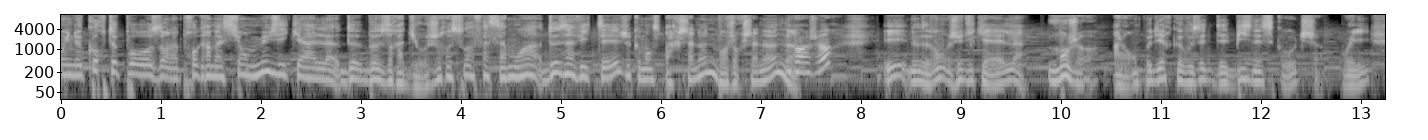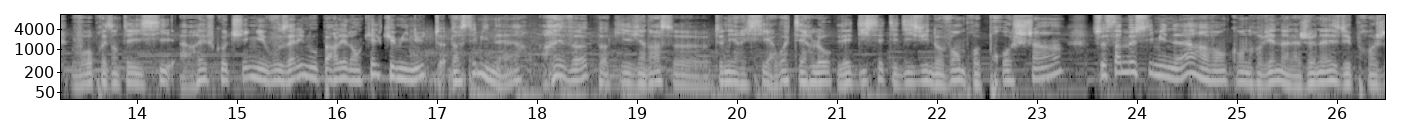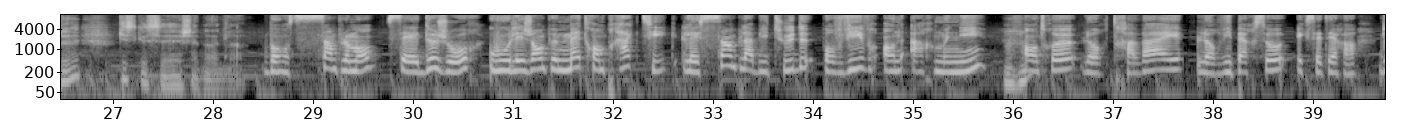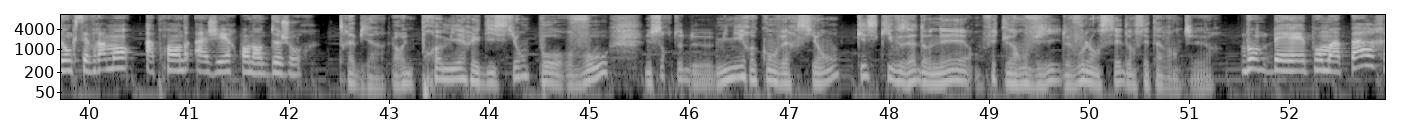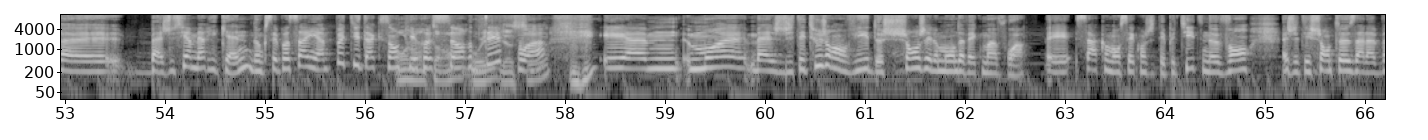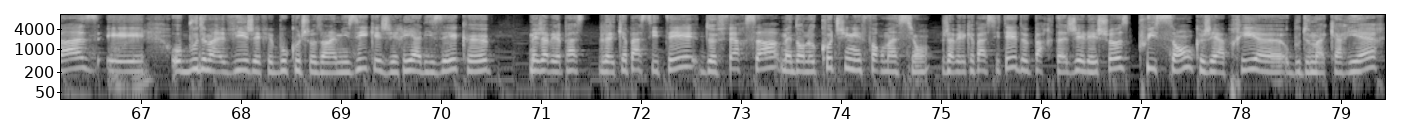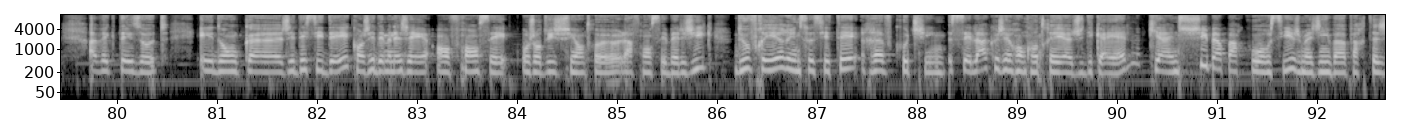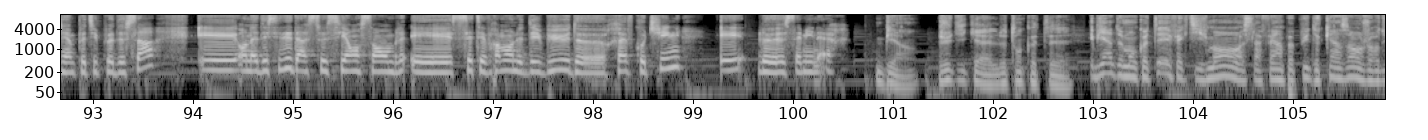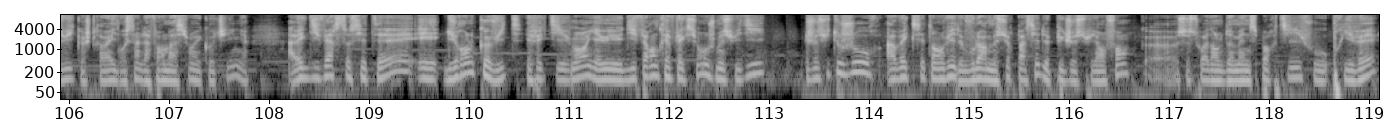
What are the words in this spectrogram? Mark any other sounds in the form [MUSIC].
une courte pause dans la programmation musicale de Buzz Radio. Je reçois face à moi deux invités. Je commence par Shannon. Bonjour Shannon. Bonjour. Et nous avons Judy Kael. Bonjour. Alors on peut dire que vous êtes des business coach. Oui, vous représentez ici Rêve Coaching et vous allez nous parler dans quelques minutes d'un séminaire Rêve Up qui viendra se tenir ici à Waterloo les 17 et 18 novembre prochains. Ce fameux séminaire, avant qu'on ne revienne à la genèse du projet, qu'est-ce que c'est Shannon? Bon, simplement, c'est deux jours où les gens peuvent mettre en pratique les simples habitudes pour vivre en harmonie Mhm. entre leur travail, leur vie perso, etc. Donc c'est vraiment apprendre à agir pendant deux jours. Très bien. Alors une première édition pour vous, une sorte de mini reconversion. Qu'est-ce qui vous a donné en fait l'envie de vous lancer dans cette aventure? Bon, ben, pour ma part, euh, ben, je suis américaine, donc c'est pour ça qu'il y a un petit accent On qui ressort oui, des fois. Mhm. Et euh, moi, ben, j'étais toujours envie de changer le monde avec ma voix. Et ça a commencé quand j'étais petite, 9 ans. J'étais chanteuse à la base. Et au bout de ma vie, j'ai fait beaucoup de choses dans la musique et j'ai réalisé que mais j'avais la, capacité de faire ça, mais dans le coaching et formation. J'avais la capacité de partager les choses puissantes que j'ai appris euh, au bout de ma carrière avec des autres. Et donc, euh, j'ai décidé, quand j'ai déménagé en France et aujourd'hui je suis entre la France et Belgique, d'ouvrir une société Rêve Coaching. C'est là que j'ai rencontré euh, Judy Kael, qui a un super parcours aussi. J'imagine qu'il va partager un petit peu de ça. Et on a décidé d'associer ensemble. Et c'était vraiment le début de Rêve Coaching et le séminaire. Bien. Judy Kael, de ton côté. Eh bien, de mon côté, effectivement, cela fait un peu plus de 15 ans aujourd'hui que je travaille au sein de la formation et coaching avec diverses sociétés. Et durant le Covid, effectivement, il y a eu différentes réflexions où je me suis dit, je suis toujours avec cette envie de vouloir me surpasser depuis que je suis enfant, que ce soit dans le domaine sportif ou privé.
